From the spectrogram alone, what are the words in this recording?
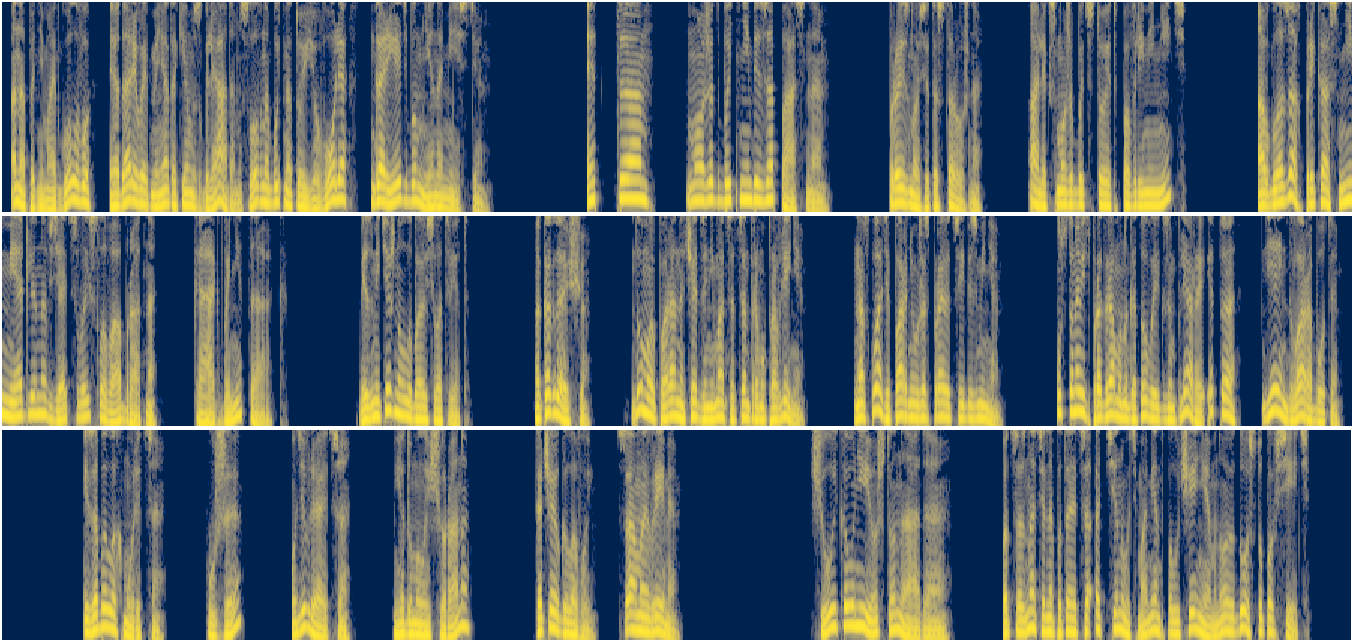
Она поднимает голову и одаривает меня таким взглядом, словно, будь на то ее воля, гореть бы мне на месте. «Это может быть небезопасно», произносит осторожно. «Алекс, может быть, стоит повременить?» А в глазах приказ немедленно взять свои слова обратно. Как бы не так. Безмятежно улыбаюсь в ответ. «А когда еще?» «Думаю, пора начать заниматься центром управления. На складе парни уже справятся и без меня. Установить программу на готовые экземпляры — это день-два работы». Изабелла хмурится. «Уже?» Удивляется. Я думала, еще рано. Качаю головой. Самое время. Чуйка у нее что надо. Подсознательно пытается оттянуть момент получения мною доступа в сеть.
